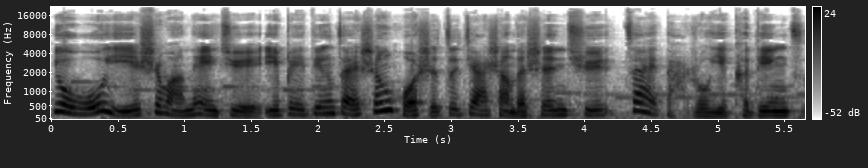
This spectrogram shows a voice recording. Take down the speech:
又无疑是往那具已被钉在生活十字架上的身躯再打入一颗钉子。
